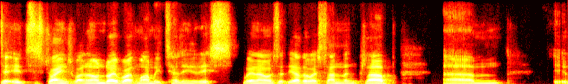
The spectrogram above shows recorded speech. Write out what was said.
It's a strange one. Andre won't mind me telling you this. When I was at the other West London club, um, it,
